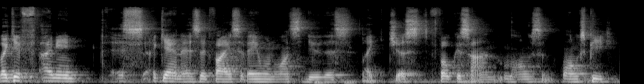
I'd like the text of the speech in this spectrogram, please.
Like if I mean, as, again, as advice, if anyone wants to do this, like just focus on Longs Longs Peak,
